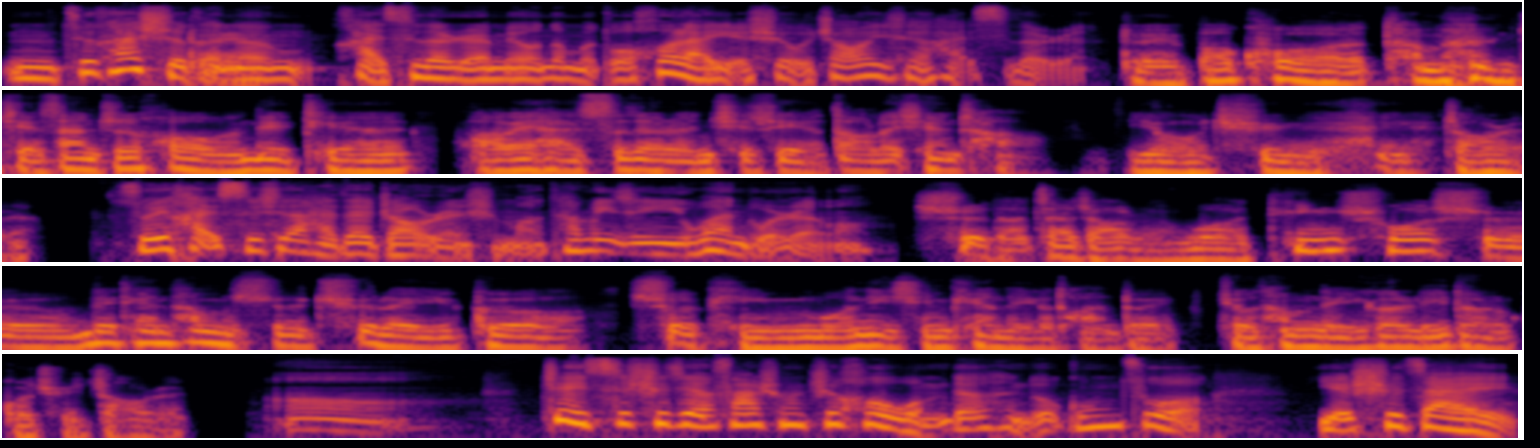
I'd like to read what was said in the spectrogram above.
嗯，最开始可能海思的人没有那么多，后来也是有招一些海思的人。对，包括他们解散之后那天，华为海思的人其实也到了现场，有去招人。所以海思现在还在招人是吗？他们已经一万多人了。是的，在招人。我听说是那天他们是去了一个射频模拟芯片的一个团队，就他们的一个 leader 过去招人。哦，这次事件发生之后，我们的很多工作。也是在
